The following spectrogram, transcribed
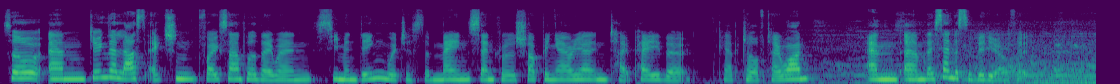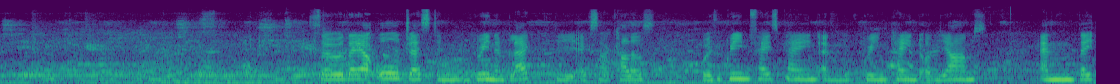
So, um, during their last action, for example, they were in Ximending, which is the main central shopping area in Taipei, the capital of Taiwan, and um, they sent us a video of it. So, they are all dressed in green and black, the XR colors, with green face paint and green paint on the arms, and they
